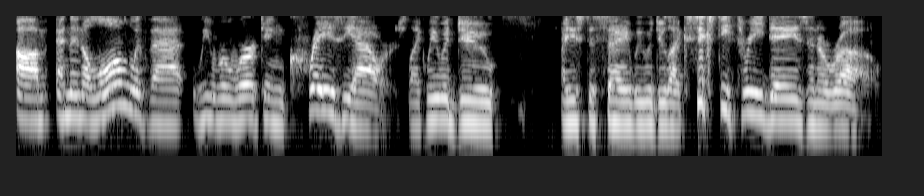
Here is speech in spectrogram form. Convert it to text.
Um, and then along with that, we were working crazy hours. Like we would do, I used to say we would do like 63 days in a row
